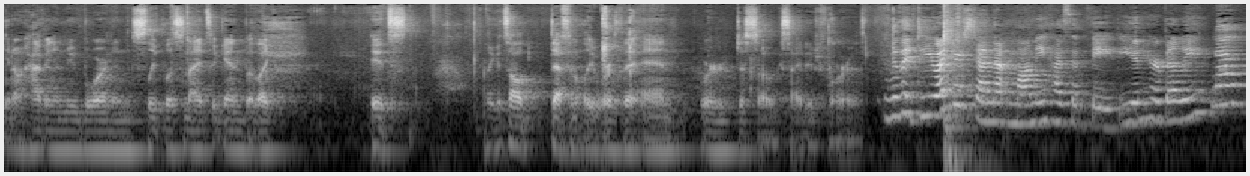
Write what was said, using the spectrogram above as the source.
you know having a newborn and sleepless nights again. But like, it's like it's all definitely worth it, and we're just so excited for it. Willa, do you understand that mommy has a baby in her belly? No.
